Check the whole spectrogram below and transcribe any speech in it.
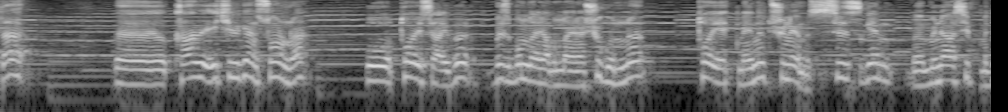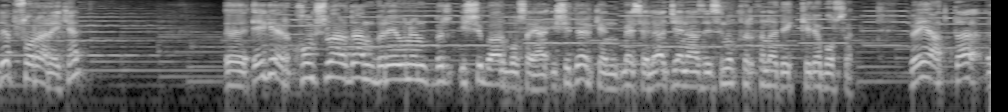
da e, kahve içilgen sonra bu toy sahibi biz bunlayla bunlayla şu gününü toy etmeni düşünemiz. Sizge e, münasip mi deyip sorar eken e, eğer komşulardan bir evinin bir işi var bolsa yani işi derken mesela cenazesinin kırkına dek kere bolsa veyahut da e,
